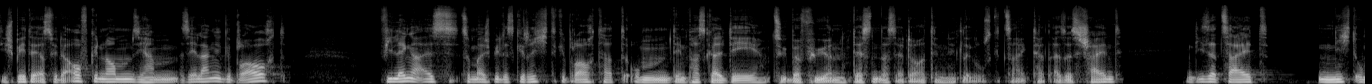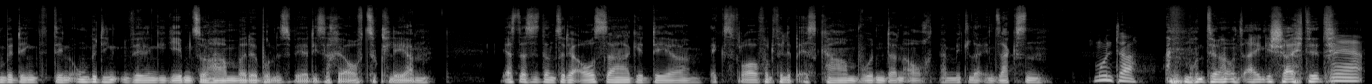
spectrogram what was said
die später erst wieder aufgenommen. Sie haben sehr lange gebraucht, viel länger als zum Beispiel das Gericht gebraucht hat, um den Pascal D. zu überführen, dessen, dass er dort den Hitlergruß gezeigt hat. Also es scheint in dieser Zeit nicht unbedingt den unbedingten Willen gegeben zu haben, bei der Bundeswehr die Sache aufzuklären. Erst als es dann zu der Aussage der Ex-Frau von Philipp S. kam, wurden dann auch Ermittler in Sachsen Munter. munter und eingeschaltet. Ja.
